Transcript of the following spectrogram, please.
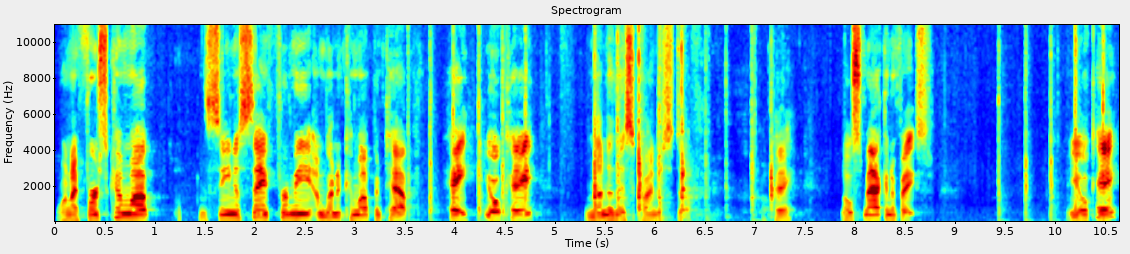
When I first come up, the scene is safe for me, I'm going to come up and tap. Hey, you okay? None of this kind of stuff. Okay? No smack in the face. Are you okay?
